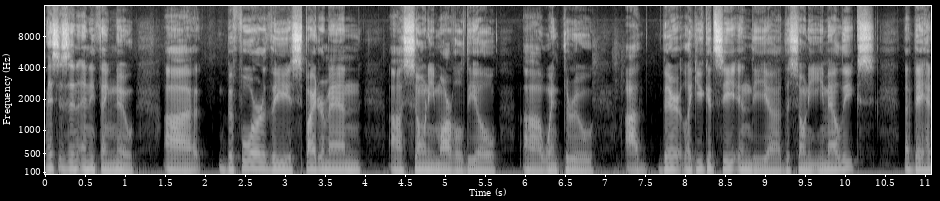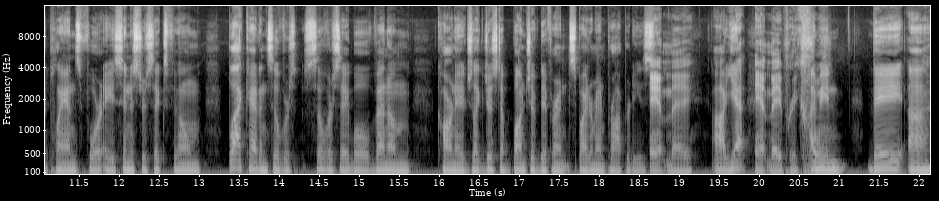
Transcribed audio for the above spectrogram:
this isn't anything new. Uh, before the Spider-Man uh, Sony Marvel deal uh, went through, uh, there like you could see in the the Sony email leaks that they had plans for a Sinister Six film, Black Cat and Silver Silver Sable, Venom, Carnage, like just a bunch of different Spider-Man properties. Aunt May. Uh, yeah, Aunt May prequel. I mean, they uh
